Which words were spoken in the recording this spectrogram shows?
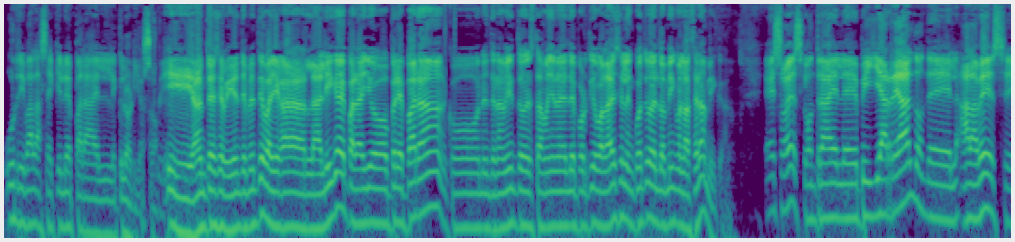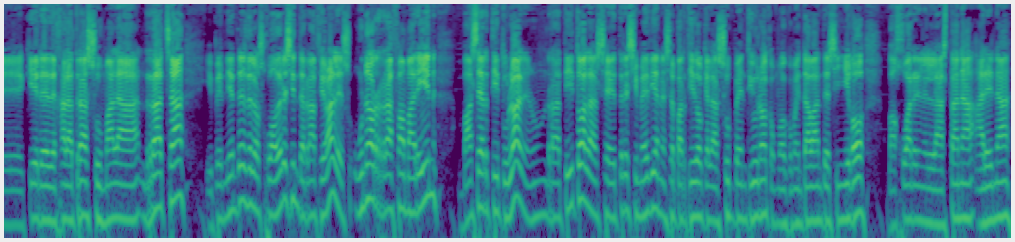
un rival asequible para el glorioso. Y antes, evidentemente, va a llegar la Liga y para ello prepara con entrenamiento esta mañana del Deportivo Alavés el encuentro del domingo en la Cerámica. Eso es, contra el eh, Villarreal, donde el Alavés eh, quiere dejar atrás su mala racha y pendientes de los jugadores internacionales. Uno, Rafa Marín, va a ser titular en un ratito a las eh, tres y media en ese partido que la Sub-21, como comentaba antes Íñigo, va a jugar en el Astana Arena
